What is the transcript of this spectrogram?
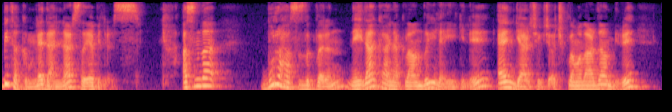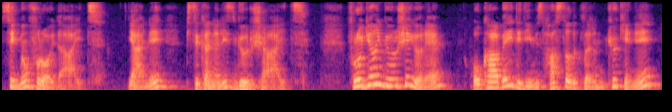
bir takım nedenler sayabiliriz. Aslında bu rahatsızlıkların neyden kaynaklandığı ile ilgili en gerçekçi açıklamalardan biri Sigmund Freud'a ait. Yani psikanaliz görüşe ait. Freudian görüşe göre OKB dediğimiz hastalıkların kökeni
